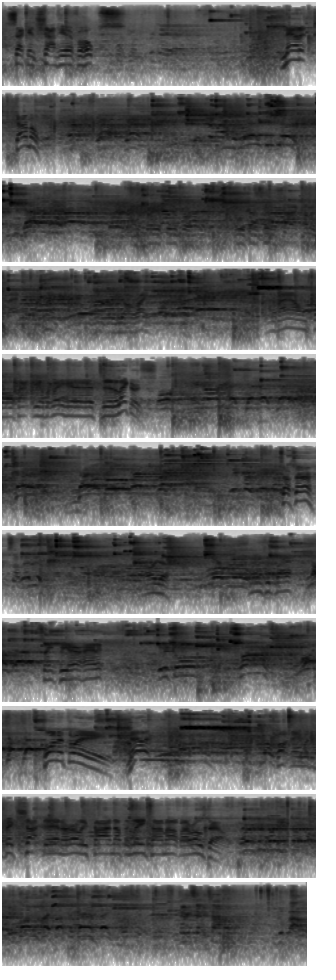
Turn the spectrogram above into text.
Second shot here for Hopes. Nailed it. Got him. Out of bounds. Ball back the other way here to the Lakers. What's up? Oh, yeah. Swings it back. St. Pierre had it. Give it to him. Five. Corner three. Nailed it. Courtney with a big shot there and an early 5 nothing lead timeout by Rosedale. 30 second timeout. Good foul.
